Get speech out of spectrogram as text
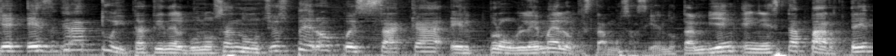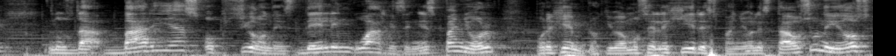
que es gratuita, tiene algunos anuncios, pero pues saca el problema de lo que estamos haciendo. También en esta parte nos da varias opciones de lenguajes en español. Por ejemplo, aquí vamos a elegir español Estados Unidos.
